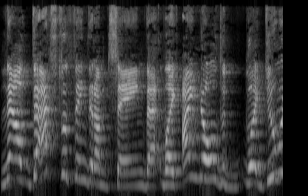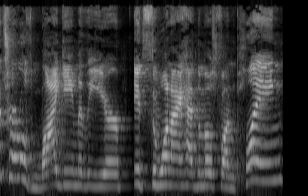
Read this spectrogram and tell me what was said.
Now, that's the thing that I'm saying that, like, I know the, like, Doom Eternal's my Game of the Year. It's the one I had the most fun playing.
